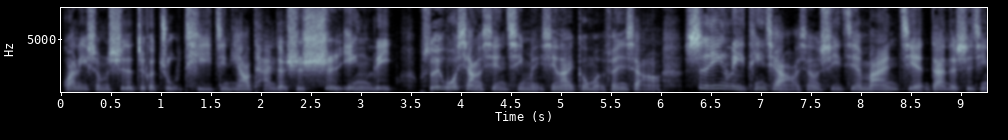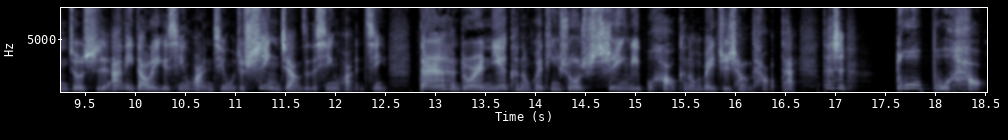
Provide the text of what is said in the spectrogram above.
管理什么事的这个主题，今天要谈的是适应力，所以我想先请美心来跟我们分享啊。适应力听起来好像是一件蛮简单的事情，就是啊，你到了一个新环境，我就适应这样子的新环境。当然，很多人你也可能会听说适应力不好，可能会被职场淘汰。但是多不好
